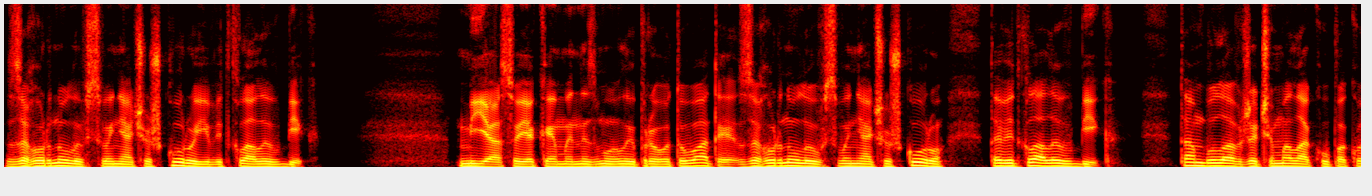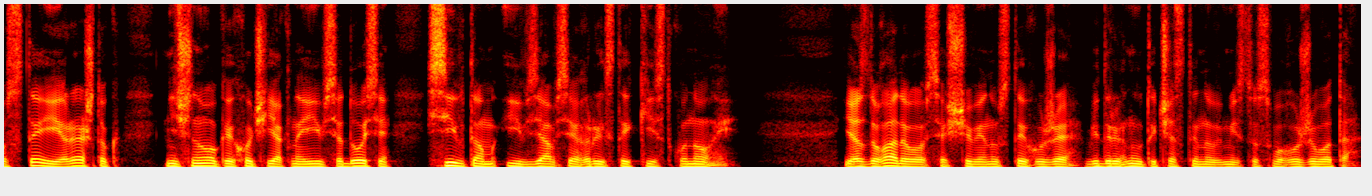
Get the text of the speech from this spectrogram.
загорнули в свинячу шкуру і відклали вбік. М'ясо, яке ми не змогли приготувати, загорнули в свинячу шкуру та відклали вбік. Там була вже чимала купа костей і решток, нічноокий, хоч як наївся досі, сів там і взявся гризти кістку ноги. Я здогадувався, що він устиг уже відригнути частину вмісту свого живота.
